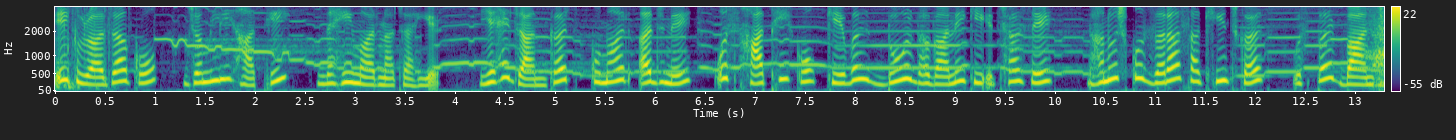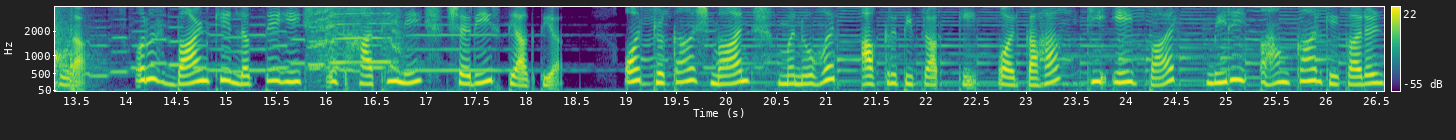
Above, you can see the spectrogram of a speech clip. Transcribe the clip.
एक राजा को जंगली हाथी नहीं मारना चाहिए। यह जानकर कुमार अज ने उस हाथी को केवल दूर भगाने की इच्छा से धनुष को जरा सा खींचकर उस पर बाण छोड़ा। और उस बाण के लगते ही उस हाथी ने शरीर त्याग दिया और प्रकाशमान मनोहर आकृति प्राप्त की और कहा कि एक बार मेरे अहंकार के कारण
